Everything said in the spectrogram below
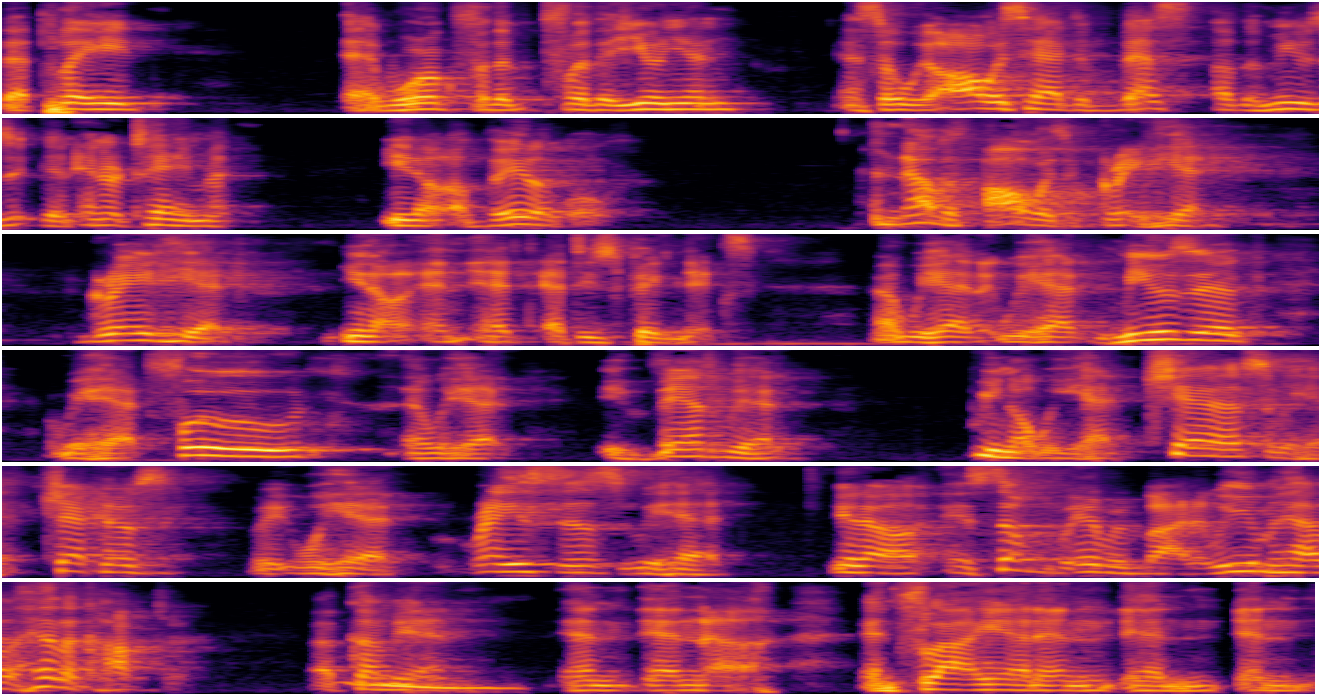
that played at work for the for the union, and so we always had the best of the music and entertainment, you know, available, and that was always a great hit, great hit, you know, and at, at these picnics, and we had we had music, we had food, and we had events, we had, you know, we had chess, we had checkers, we, we had races, we had you know, it's something for everybody. We even have a helicopter uh, come mm. in and and uh, and fly in and and and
